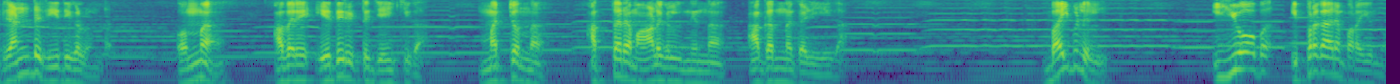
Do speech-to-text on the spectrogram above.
രണ്ട് രീതികളുണ്ട്. ഒന്ന് അവരെ എതിരിട്ട് ജയിക്കുക. മറ്റൊന്ന് അത്തരം ആളുകളിൽ നിന്ന് അകന്നു കഴിയുക. ബൈബിളിൽ ഇയോബ് ഇപ്രകാരം പറയുന്നു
